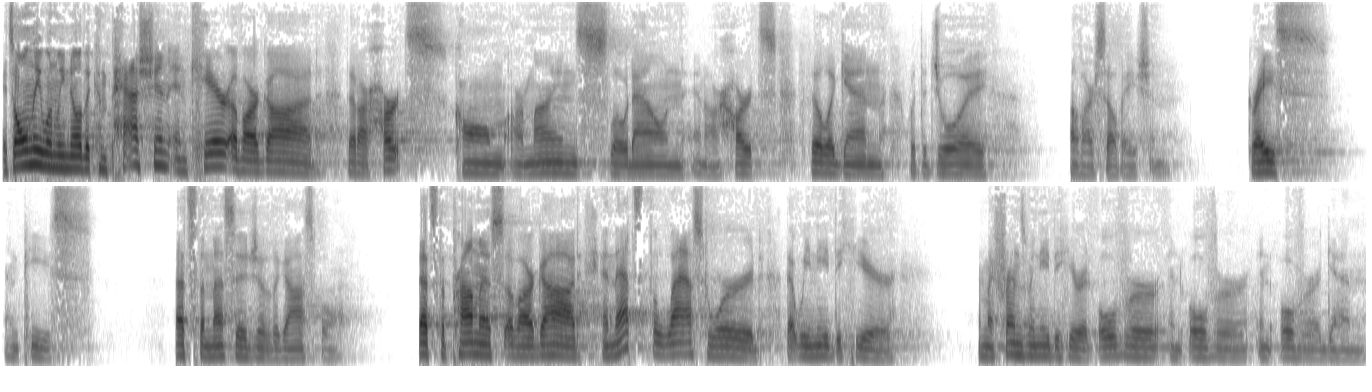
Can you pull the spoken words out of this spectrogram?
It's only when we know the compassion and care of our God that our hearts calm, our minds slow down, and our hearts fill again with the joy of our salvation. Grace and peace. That's the message of the gospel. That's the promise of our God, and that's the last word that we need to hear. And my friends, we need to hear it over and over and over again.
